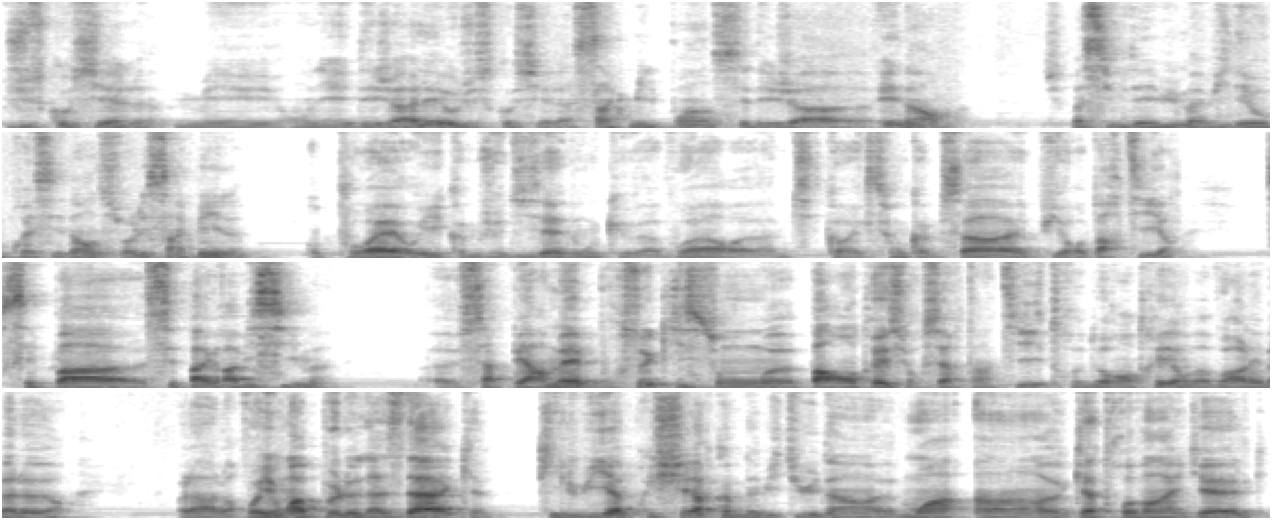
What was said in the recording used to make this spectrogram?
jusqu'au ciel, mais on y est déjà allé jusqu'au ciel. À 5000 points, c'est déjà euh, énorme. Je sais pas si vous avez vu ma vidéo précédente sur les 5000. On pourrait, oui, comme je disais, donc euh, avoir euh, une petite correction comme ça et puis repartir. C'est pas, c'est pas gravissime. ça permet pour ceux qui sont pas rentrés sur certains titres de rentrer, on va voir les valeurs. Voilà, alors voyons un peu le Nasdaq, qui lui a pris cher comme d'habitude, hein, moins 1,80 et quelques.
